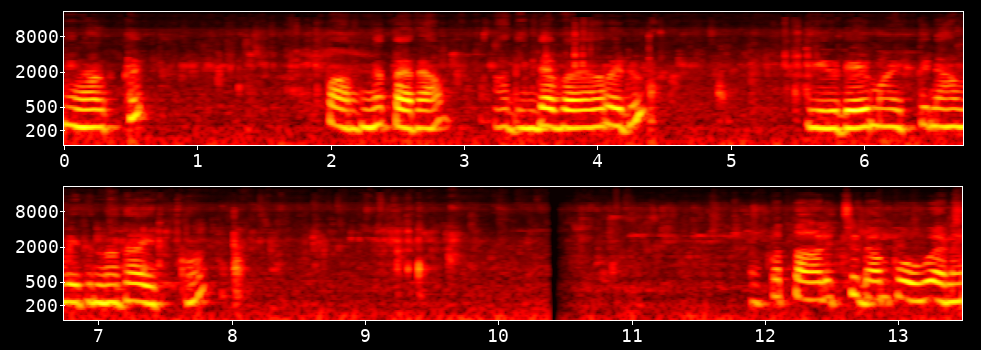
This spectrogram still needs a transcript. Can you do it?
നിങ്ങൾക്ക് പറഞ്ഞു തരാം. അതിന്റെ വേറൊരു വീഡിയോയുമായിട്ട് ഞാൻ വരുന്നതായിരിക്കും. അപ്പോൾ താളിച്ചിടാൻ പോവുകയാണ്.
